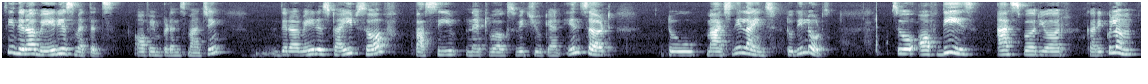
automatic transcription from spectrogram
See there are various methods of impedance matching. There are various types of passive networks which you can insert to match the lines to the loads. So of these as per your curriculum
